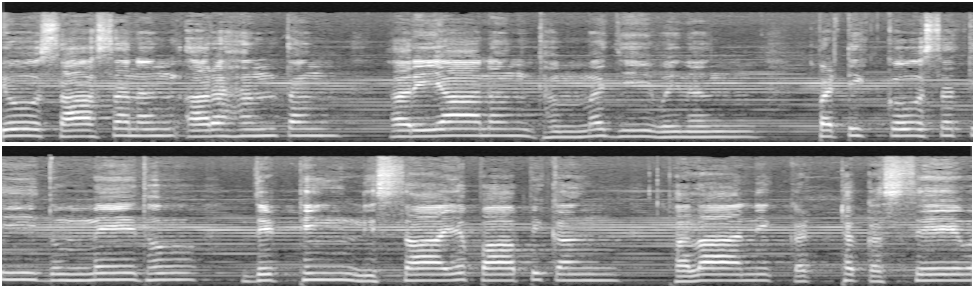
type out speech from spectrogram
यो शासनं अर्हन्तं धम्म धम्मजीवनं। पटिको सति दुम्मेधो दिट्ठिं निस्साय पापिकं फलानि कट्ठकस्येव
